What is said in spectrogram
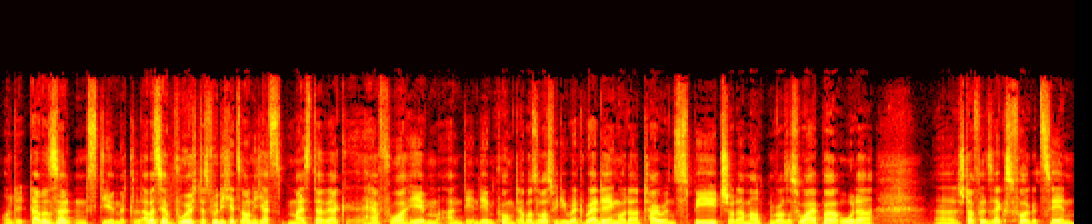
Und da ist es halt ein Stilmittel. Aber es ist ja wurscht. Das würde ich jetzt auch nicht als Meisterwerk hervorheben an, in dem Punkt. Aber sowas wie die Red Wedding oder Tyrant's Speech oder Mountain vs. Viper oder äh, Staffel 6, Folge 10.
